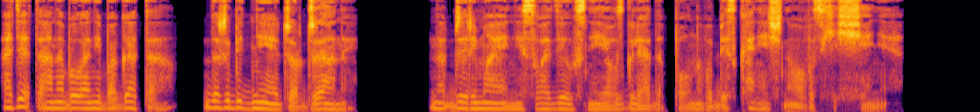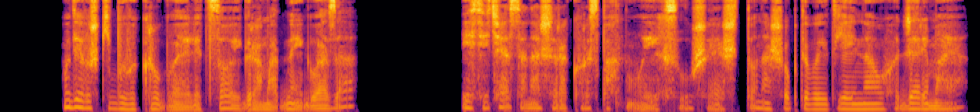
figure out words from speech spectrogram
Одета она была небогата, даже беднее Джорджианы. Но Джеремайя не сводил с нее взгляда полного бесконечного восхищения. У девушки было круглое лицо и громадные глаза, и сейчас она широко распахнула их, слушая, что нашептывает ей на ухо Джеремайя.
